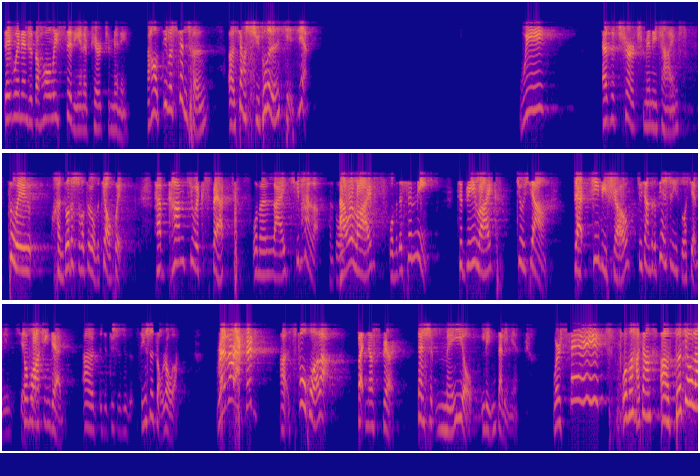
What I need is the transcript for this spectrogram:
they went into the holy city and appeared to many. 然后进了圣城，呃，向许多的人显现。 We, as a church, many times 作为很多的时候，作为我们教会， have come to expect 我们来期盼了很多， our lives 我们的生命 to be like 就像 that TV show, 就像这个电视里所显明显 The 出来 Walking Dead. 呃，就就是是行尸走肉了 Resurrected, 啊，复活了， but no spirit. 但是没有灵在里面。 We're saved 我们好像啊得救了，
